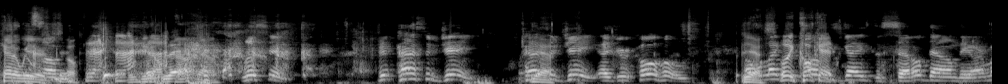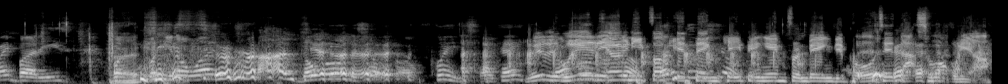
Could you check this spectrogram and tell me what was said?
kind of weird. So, you know, calm down. listen, Passive J, Passive J, as your co-host, I would like Oi, to tell cockhead. these guys to settle down. They are my buddies, but All right. but you know what? Roger. Don't ruin the show, bro. Please, okay? We're, Don't we're ruin the only Let fucking thing keeping him from being deported. That's what we are.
